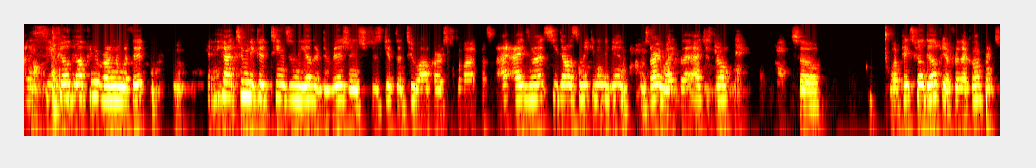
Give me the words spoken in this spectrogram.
I see Philadelphia running with it, And you got too many good teams in the other divisions. You just get the two wild card spots. I, I do not see Dallas making it again. I'm sorry, Mike, but I just don't. So, what picks Philadelphia for that conference?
